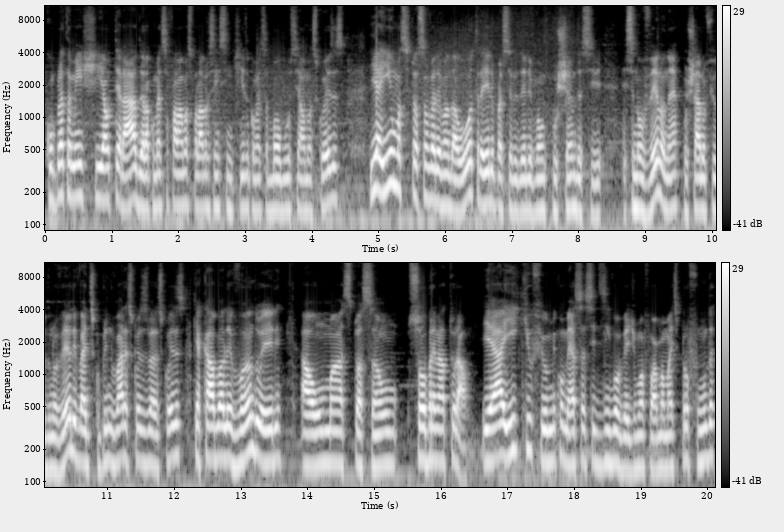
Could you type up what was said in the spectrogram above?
completamente alterado, ela começa a falar umas palavras sem sentido, começa a balbuciar umas coisas, e aí uma situação vai levando a outra, ele e o parceiro dele vão puxando esse, esse novelo, né? Puxar o fio do novelo e vai descobrindo várias coisas, várias coisas, que acaba levando ele a uma situação sobrenatural. E é aí que o filme começa a se desenvolver de uma forma mais profunda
